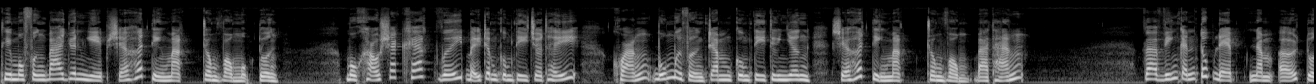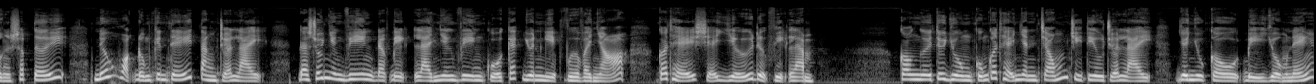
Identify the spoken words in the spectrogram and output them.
thì 1 phần 3 doanh nghiệp sẽ hết tiền mặt trong vòng một tuần – một khảo sát khác với 700 công ty cho thấy khoảng 40% công ty tư nhân sẽ hết tiền mặt trong vòng 3 tháng. Và viễn cảnh tốt đẹp nằm ở tuần sắp tới, nếu hoạt động kinh tế tăng trở lại, đa số nhân viên, đặc biệt là nhân viên của các doanh nghiệp vừa và nhỏ, có thể sẽ giữ được việc làm. Còn người tiêu dùng cũng có thể nhanh chóng chi tiêu trở lại do nhu cầu bị dồn nén.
